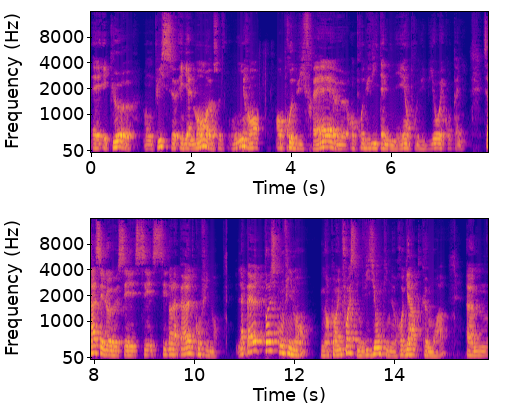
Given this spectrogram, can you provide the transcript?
et, et que euh, on puisse également euh, se fournir en en produits frais, euh, en produits vitaminés, en produits bio et compagnie. Ça, c'est le, c'est, c'est, c'est dans la période confinement. La période post-confinement, mais encore une fois, c'est une vision qui ne regarde que moi. Euh,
